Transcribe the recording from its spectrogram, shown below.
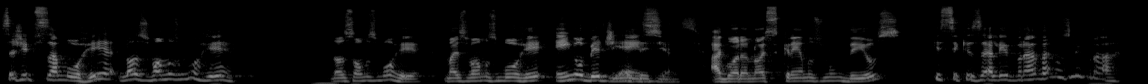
Se a gente precisar morrer, nós vamos morrer. Nós vamos morrer, mas vamos morrer em obediência. em obediência. Agora, nós cremos num Deus que, se quiser livrar, vai nos livrar.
